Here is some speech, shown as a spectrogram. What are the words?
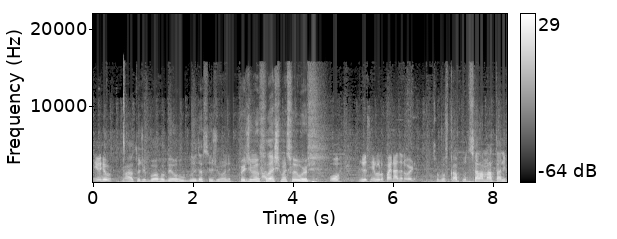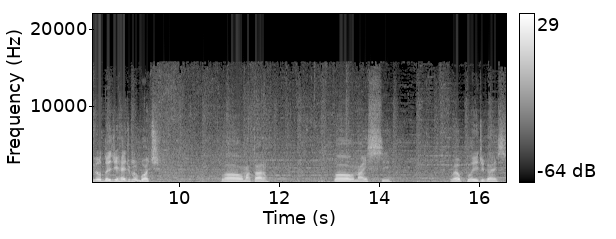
Rio. Ah, eu tô de boa, roubei o Blue da Sejuani. Perdi meu flash, mas foi worth. Rio sem Lula não faz nada no Word. Só vou ficar puto se ela matar nível 2 de red o meu bot. LOL, mataram. LOL, nice. Well played, guys.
